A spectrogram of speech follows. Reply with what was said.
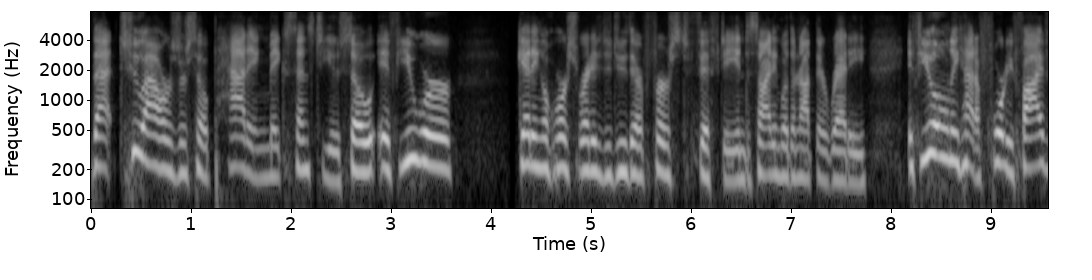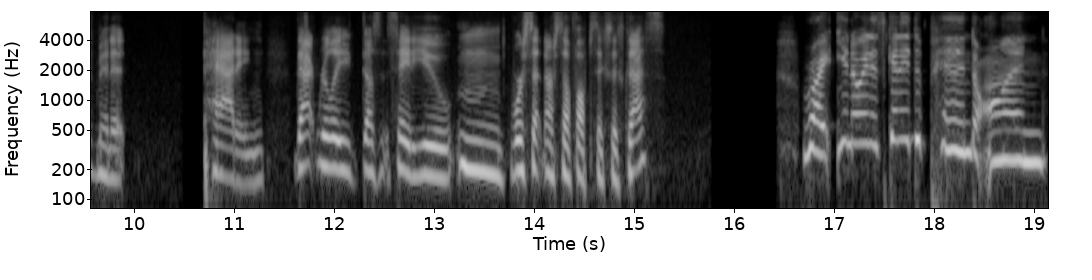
that two hours or so padding makes sense to you so if you were getting a horse ready to do their first 50 and deciding whether or not they're ready if you only had a 45 minute padding that really doesn't say to you mm, we're setting ourselves up for success Right. You know, and it's going to depend on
